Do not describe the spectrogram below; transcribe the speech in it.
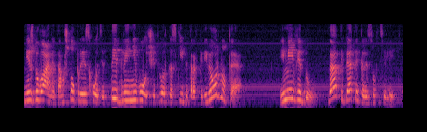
между вами там что происходит, ты для него четверка скипетров перевернутая, имей в виду, да, ты пятое колесо в телеге,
